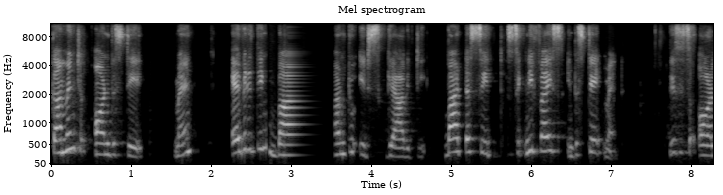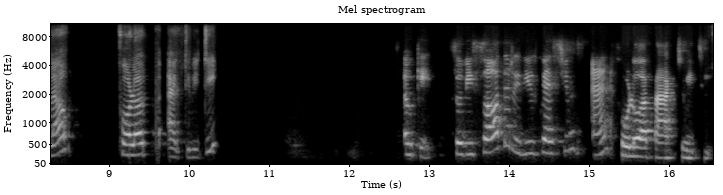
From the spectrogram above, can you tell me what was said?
comment on the statement, everything bound to its gravity. What does it signifies in the statement? This is all our follow-up activity. Okay, so we saw the review questions and follow-up activity.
